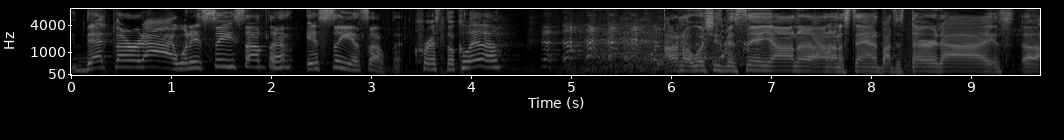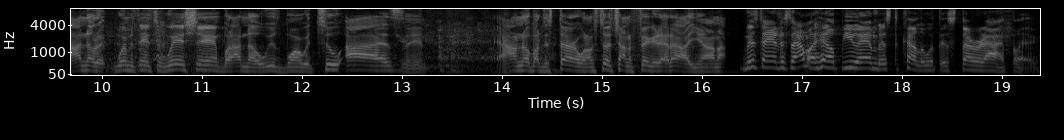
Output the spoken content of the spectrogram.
that third eye, when it sees something, it's seeing something. crystal clear. I don't know what she's been seeing, Your Honor. I don't understand about this third eye. It's, uh, I know that women's intuition, but I know we was born with two eyes, and I don't know about this third one. I'm still trying to figure that out, Your Honor. Mr. Anderson, I'm gonna help you and Mr. Cutler with this third eye thing.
